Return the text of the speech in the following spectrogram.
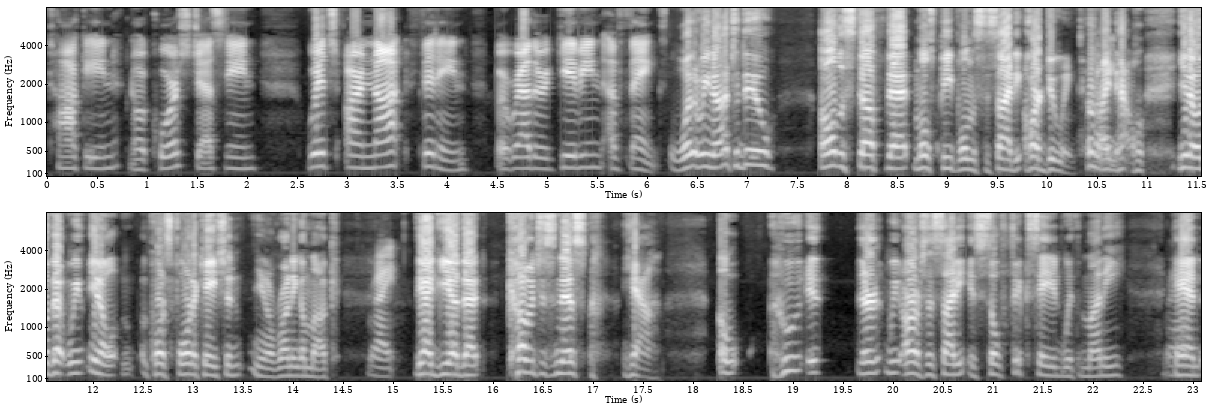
talking, nor coarse jesting, which are not fitting, but rather giving of thanks. What are we not to do? All the stuff that most people in the society are doing right, Right. now. You know, that we, you know, of course, fornication, you know, running amok. Right. The idea that covetousness, yeah. Oh, who is there? We, our society is so fixated with money and,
